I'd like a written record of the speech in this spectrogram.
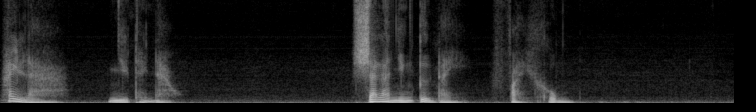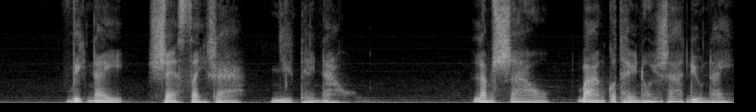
hay là như thế nào? Sẽ là những từ này, phải không? Việc này sẽ xảy ra như thế nào? Làm sao bạn có thể nói ra điều này?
